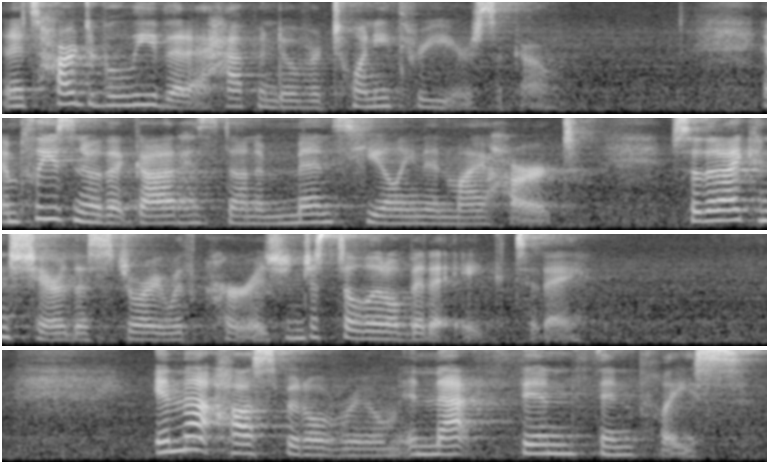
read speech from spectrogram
And it's hard to believe that it happened over 23 years ago. And please know that God has done immense healing in my heart so that I can share this story with courage and just a little bit of ache today. In that hospital room, in that thin, thin place,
